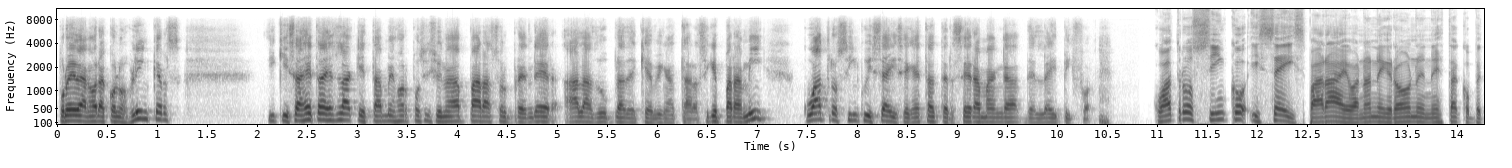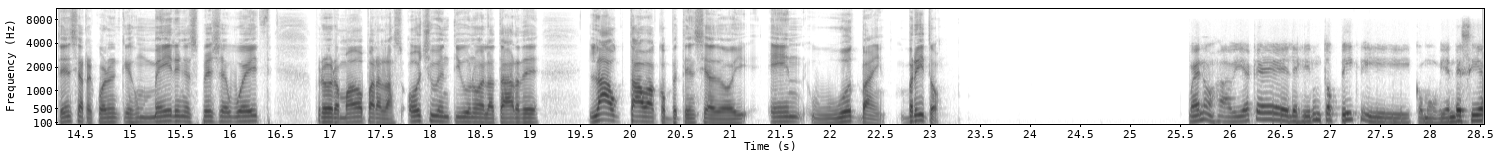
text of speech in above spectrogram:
prueban ahora con los blinkers y quizás esta es la que está mejor posicionada para sorprender a la dupla de Kevin Attar. Así que para mí, 4, 5 y 6 en esta tercera manga del Late Pick 4, 5 y 6 para Ivana Negrón en esta competencia. Recuerden que es un Maiden Special Weight programado para las 8 y 21 de la tarde. La octava competencia de hoy en Woodbine. Brito. Bueno, había que elegir un top y como bien decía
